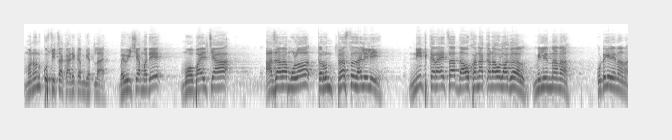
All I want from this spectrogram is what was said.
म्हणून कुस्तीचा कार्यक्रम घेतला आहे. भविष्यामध्ये मोबाईलच्या आजारामुळं तरुण त्रस्त झालेली. नीट करायचा दवाखाना करावा लागल मिलिंद नाना. कुठे गेले नाना?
